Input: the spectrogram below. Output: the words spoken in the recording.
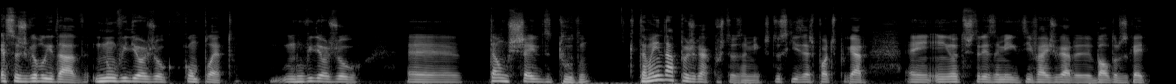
essa jogabilidade num videojogo completo, num videojogo uh, tão cheio de tudo, também dá para jogar com os teus amigos. Tu, se quiseres, podes pegar em, em outros três amigos e vais jogar Baldur's Gate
